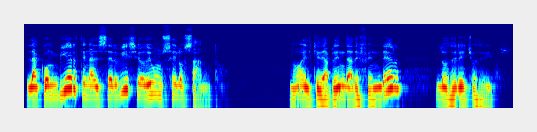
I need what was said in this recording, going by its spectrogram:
la convierten al servicio de un celo santo, ¿no? el que aprenda a defender los derechos de Dios.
